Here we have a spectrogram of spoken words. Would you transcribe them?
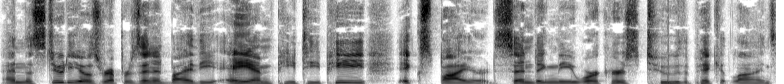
and the studios represented by the AMPTP expired, sending the workers to the picket lines.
